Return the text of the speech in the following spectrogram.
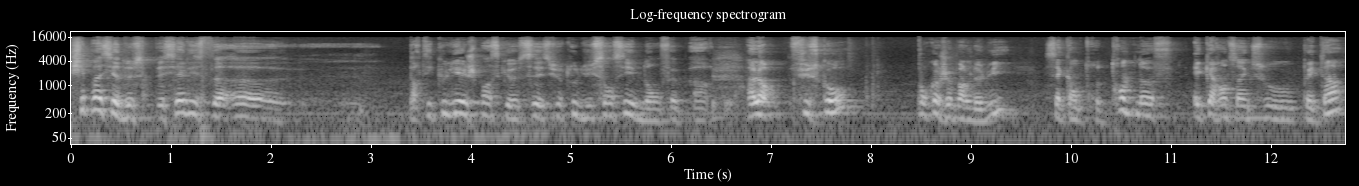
Je ne sais pas s'il y a de spécialistes. Euh, particulier, je pense que c'est surtout du sensible dont on fait part. Alors, Fusco, pourquoi je parle de lui? C'est qu'entre 39 et 45 sous Pétain,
